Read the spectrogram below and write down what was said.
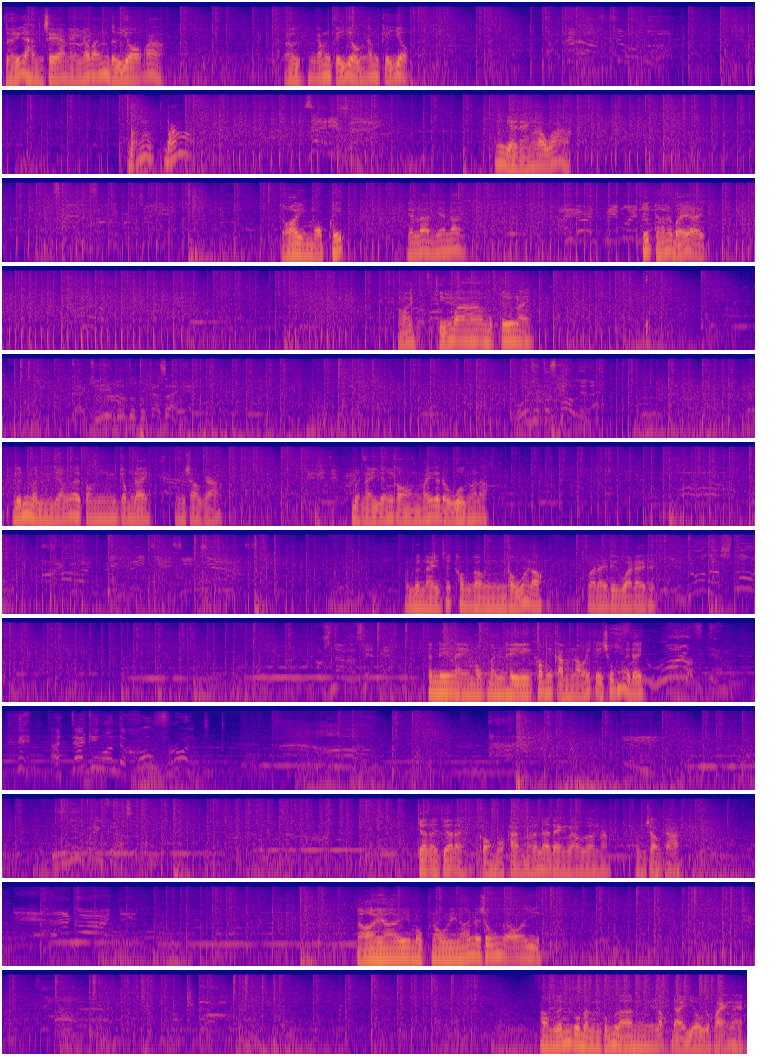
Để cái thằng xe này nó bắn tự do quá. Ừ ngắm kỹ vô, ngắm kỹ vô. nó về đạn lâu quá à. rồi một hit. Nhanh lên nhanh lên. Hit nữa, nó bể rồi. Rồi, chuyển qua mục tiêu này. Lính mình vẫn ở con, trong đây, không sao cả bên này vẫn còn mấy cái đội quân đó nè. Bên này chắc không cần đủ ở đâu. Qua đây đi, qua đây đi. Thanh niên này một mình thì không cầm nổi cây súng rồi đi. Chết rồi chết rồi. Còn một thằng nữa nó đang lao lên nè, không sao cả. Trời ơi, một nùi nữa nó xuống rồi. Ông lính của mình cũng lên lắp đầy vô cái khoảng này.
